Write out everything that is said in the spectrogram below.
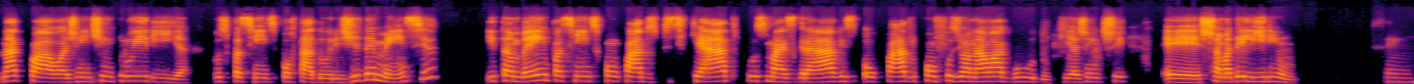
na qual a gente incluiria os pacientes portadores de demência e também pacientes com quadros psiquiátricos mais graves ou quadro confusional agudo, que a gente é, chama delirium. Sim.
